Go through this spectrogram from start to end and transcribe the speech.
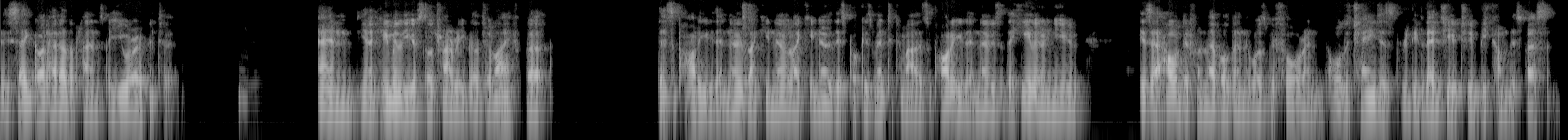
as you say, God had other plans, but you were open to it. Mm-hmm. And you know, humanly, you're still trying to rebuild your life, but there's a part of you that knows, like you know, like you know, this book is meant to come out. There's a part of you that knows that the healer in you is at a whole different level than it was before, and all the changes really led you to become this person.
